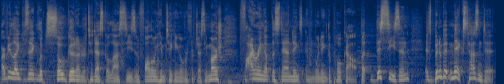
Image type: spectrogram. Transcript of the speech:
RB Leipzig looked so good under Tedesco last season, following him taking over for Jesse Marsch, firing up the standings and winning the Pokal. But this season, it's been a bit mixed, hasn't it?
